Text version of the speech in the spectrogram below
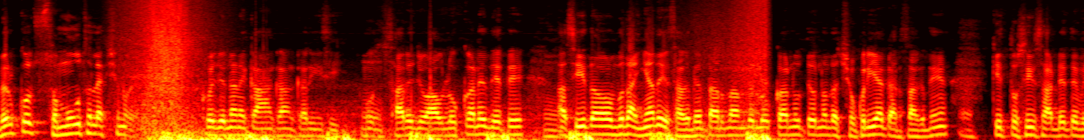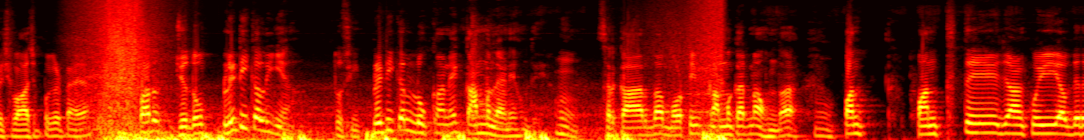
ਬਿਲਕੁਲ ਸਮੂਥ ਇਲੈਕਸ਼ਨ ਹੋਇਆ ਕੋਈ ਜਿਨ੍ਹਾਂ ਨੇ ਕਾਂ ਕਾਂ ਕਰੀ ਸੀ ਉਹ। ਸਾਰੇ ਜਵਾਬ ਲੋਕਾਂ ਨੇ ਦਿੱਤੇ। ਅਸੀਂ ਤਾਂ ਵਧਾਈਆਂ ਦੇ ਸਕਦੇ ਹਾਂ ਤਰਨਤਾਰਨ ਦੇ ਲੋਕਾਂ ਨੂੰ ਤੇ ਉਹਨਾਂ ਦਾ ਸ਼ੁਕਰੀਆ ਕਰ ਸਕਦੇ ਹਾਂ। ਕਿ ਤੁਸੀਂ ਸਾਡੇ ਤੇ ਵਿਸ਼ਵਾਸ ਪ੍ਰਗਟਾਇਆ ਪਰ ਜਦੋਂ ਪੋਲੀਟੀਕਲੀ ਆ ਤੁਸੀਂ ਪੋਲੀਟੀਕਲ ਲੋਕਾਂ ਨੇ ਕੰਮ ਲੈਣੇ ਹੁੰਦੇ ਸਰਕਾਰ ਦਾ ਮੋਟਿਵ ਕੰਮ ਕਰਨਾ ਹੁੰਦਾ। ਪੰਥ ਪੰਥ ਤੇ ਜਾਂ ਕੋਈ ਆਪਦੇ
